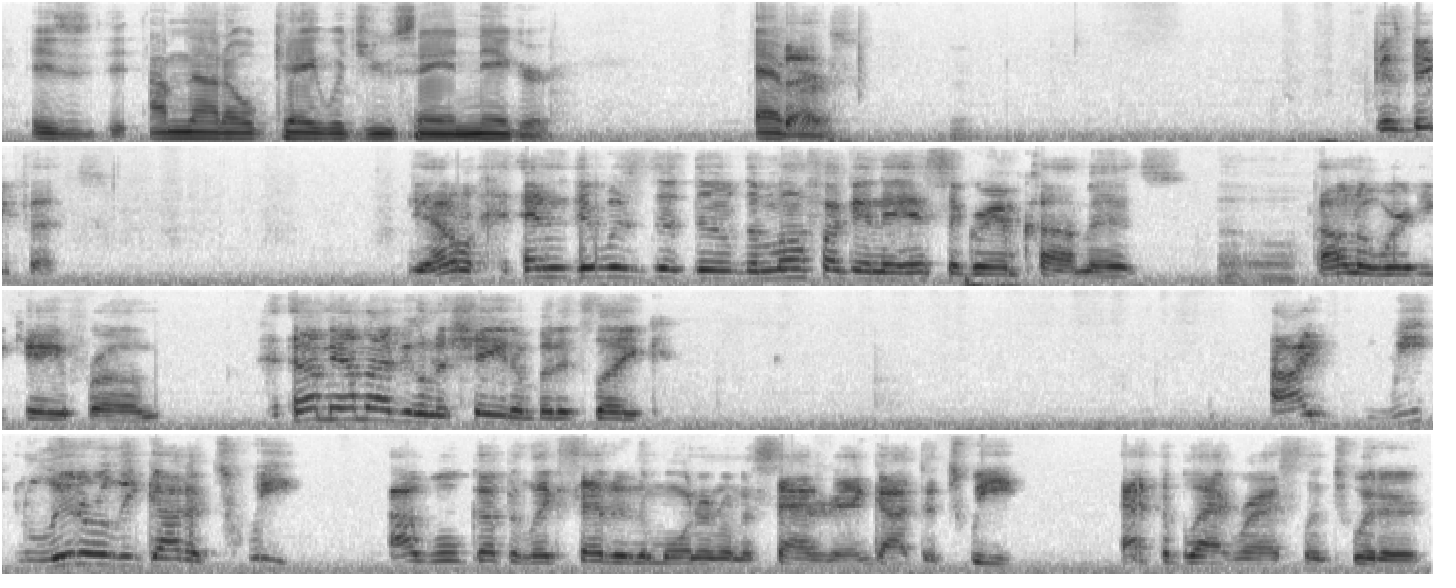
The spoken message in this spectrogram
Hmm. is. I'm not okay with you saying nigger. Ever. Facts. It's big facts. Yeah, I don't. And there was the the, the motherfucker in the Instagram comments. Uh oh. I don't know where he came from. And I mean, I'm not even going to shade him, but it's like I we literally got a tweet. I woke up at like seven in the morning on a Saturday and got the tweet at the Black Wrestling Twitter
